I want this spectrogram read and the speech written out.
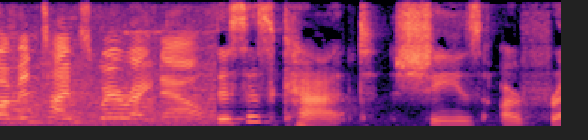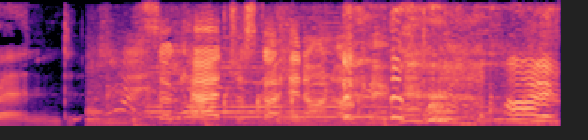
I'm in Times Square right now. This is Kat. She's our friend. So Kat just got hit on. Okay. Hi.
